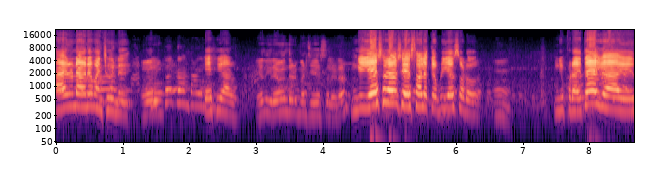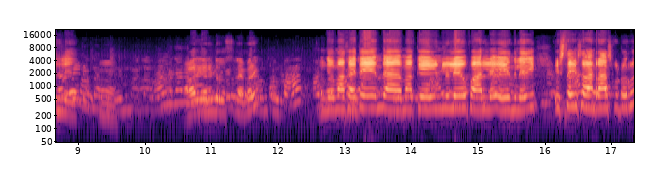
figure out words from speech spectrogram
ఆయన ఉండగానే మంచిగా ఉండేది. కేసీఆర్ ఇంక చేస్తాడో చేస్తాడు ఎప్పుడు చేస్తాడు. ఇంక ఇప్పుడైతే ఇక ఏది లేదు. ఇంక మాకైతే ఏంది మాకు ఏ ఇండ్లు లేవు పాలు లేవు ఏంది లేదు. ఇస్తా ఇస్తా అని రాసుకుంటారు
